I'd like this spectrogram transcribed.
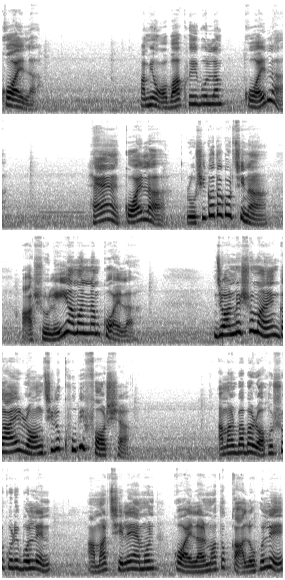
কয়লা। আমি অবাক হয়ে বললাম, কয়লা? হ্যাঁ কয়লা। রসিকতা করছি না। আসলেই আমার নাম কয়লা। জন্মের সময় গায়ের রং ছিল খুবই ফর্সা। আমার বাবা রহস্য করে বললেন, আমার ছেলে এমন কয়লার মতো কালো হলে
